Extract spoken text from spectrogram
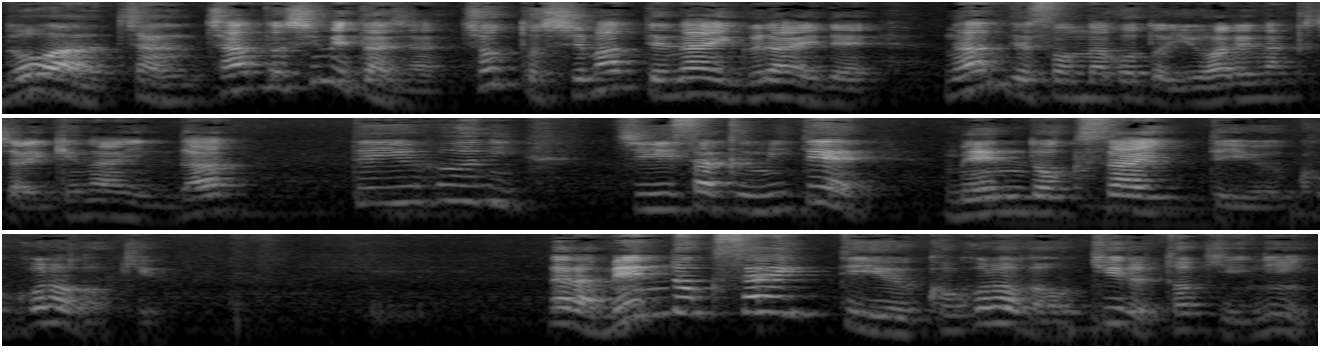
ドアちゃんちゃんと閉めたじゃん。ちょっと閉まってないぐらいでなんでそんなこと言われなくちゃいけないんだ？っていうふうに小さく見て面倒くさいっていう心が起きる。だから面倒くさいっていう心が起きる時に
